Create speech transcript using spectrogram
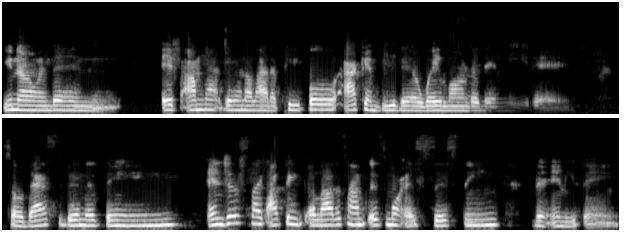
You know, and then if I'm not doing a lot of people, I can be there way longer than needed. So that's been a thing. And just like I think a lot of times it's more assisting than anything.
